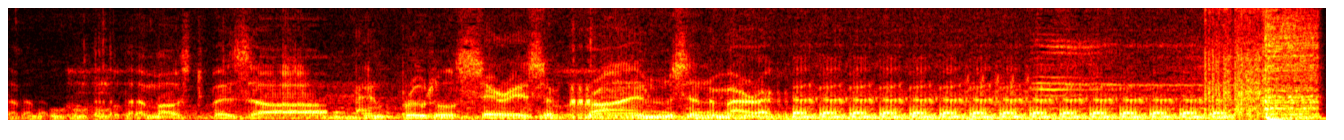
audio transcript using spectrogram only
The, most bizarre and brutal series of crimes in America.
